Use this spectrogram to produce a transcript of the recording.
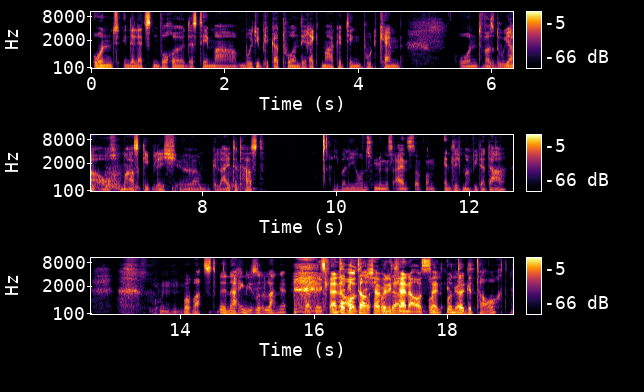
und in der letzten Woche das Thema Multiplikatoren, Direktmarketing, Bootcamp und was du ja auch maßgeblich äh, geleitet hast. Lieber Leon, Zumindest eins davon. endlich mal wieder da. Mhm. Wo warst du denn eigentlich so lange? Ich habe mir eine kleine, Aus ich habe mir eine kleine Auszeit Un untergetaucht. Ja.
